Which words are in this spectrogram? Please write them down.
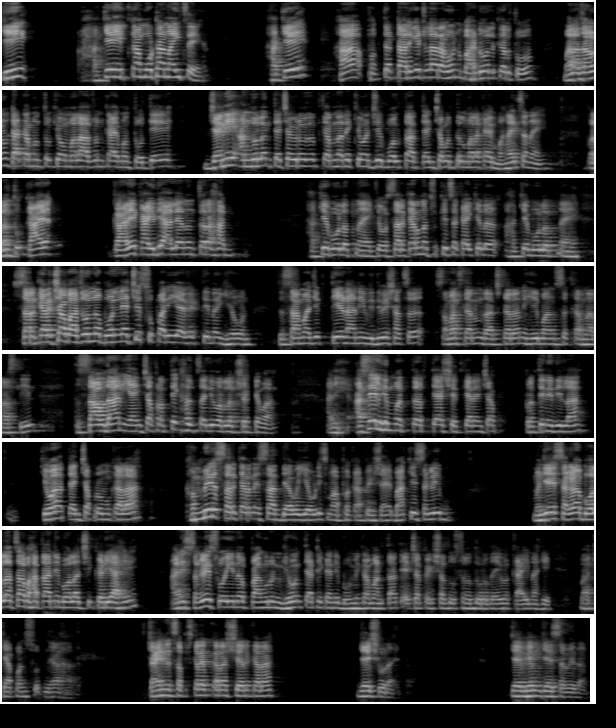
की हाके इतका मोठा नाहीच आहे हाके हा फक्त टार्गेटला राहून भांडवल करतो. मला जाळून टाका म्हणतो किंवा मला अजून काय म्हणतो ते ज्यांनी आंदोलन त्याच्या विरोधात करणारे किंवा जे बोलतात त्यांच्याबद्दल मला काही म्हणायचं नाही. परंतु काय काळे कायदे आल्यानंतर हा हाके बोलत नाही किंवा सरकारनं चुकीचं काय केलं हाके बोलत नाही. सरकारच्या बाजूनं बोलण्याची सुपारी या व्यक्तीनं घेऊन सामाजिक तेढ आणि विद्वेषाचं समाजकारण राजकारण ही माणसं करणार असतील तर सावधान यांच्या प्रत्येक हालचालीवर लक्ष ठेवा. आणि असेल हिंमत तर त्या शेतकऱ्यांच्या प्रतिनिधीला किंवा त्यांच्या प्रमुखाला खंबीर सरकारने साथ द्यावी एवढीच माफक अपेक्षा आहे. बाकी सगळी म्हणजे सगळा बोलाचा भात आणि बोलाची कडी आहे. आणि सगळे सोयीनं पांघरून घेऊन त्या ठिकाणी भूमिका मांडतात. याच्यापेक्षा दुसरं दुर्दैव काही नाही. बाकी आपण सुज्ञ आहात. चॅनल सबस्क्राईब करा शेअर करा. जय शिवराय. जय भीम जय संविधान.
